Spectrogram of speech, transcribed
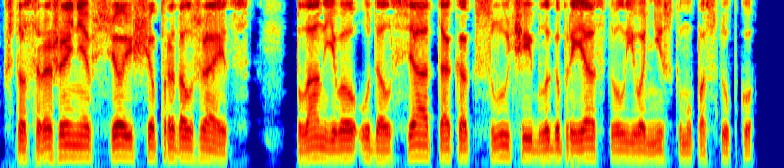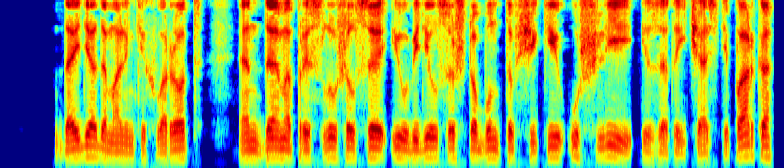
что сражение все еще продолжается. План его удался, так как случай благоприятствовал его низкому поступку. Дойдя до маленьких ворот, Эндема прислушался и убедился, что бунтовщики ушли из этой части парка,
